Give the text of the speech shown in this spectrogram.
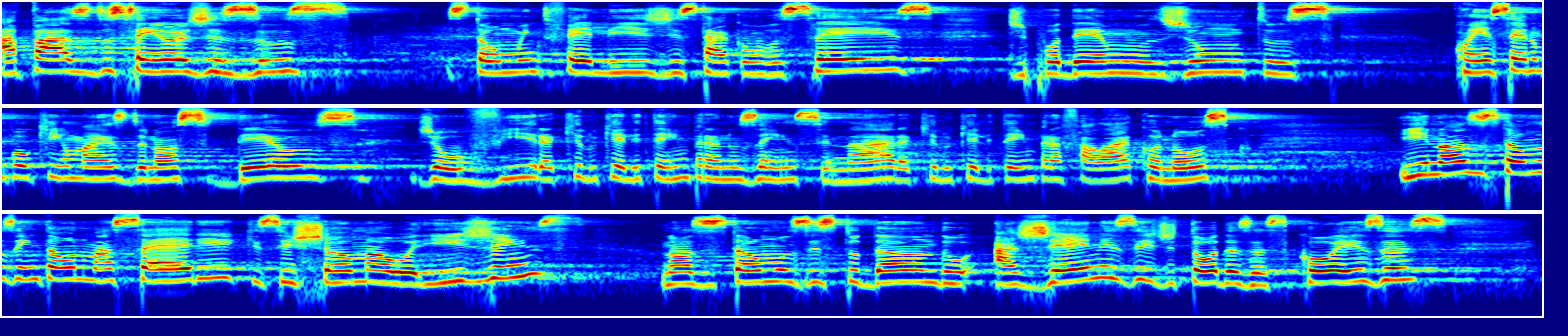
A paz do Senhor Jesus. Estou muito feliz de estar com vocês, de podermos juntos conhecer um pouquinho mais do nosso Deus, de ouvir aquilo que Ele tem para nos ensinar, aquilo que Ele tem para falar conosco. E nós estamos então numa série que se chama Origens. Nós estamos estudando a gênese de todas as coisas.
